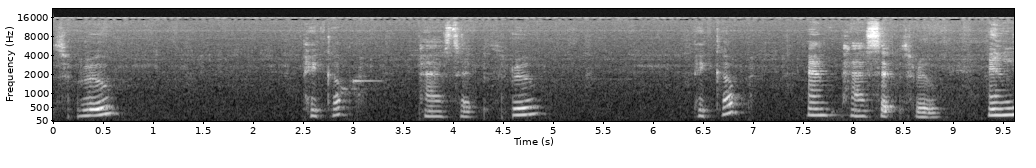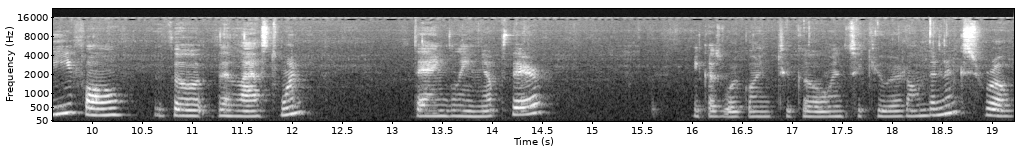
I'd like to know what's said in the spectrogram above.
through, pick up, pass it through, pick up, and pass it through. And leave all the, the last one dangling up there because we're going to go and secure it on the next row.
